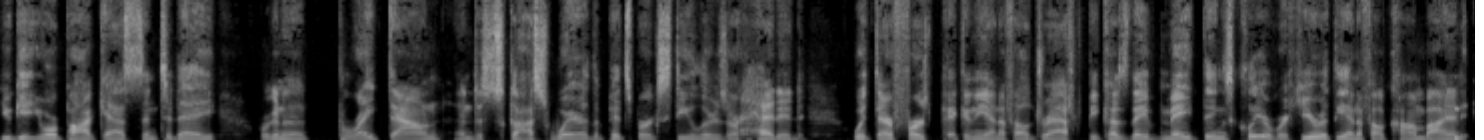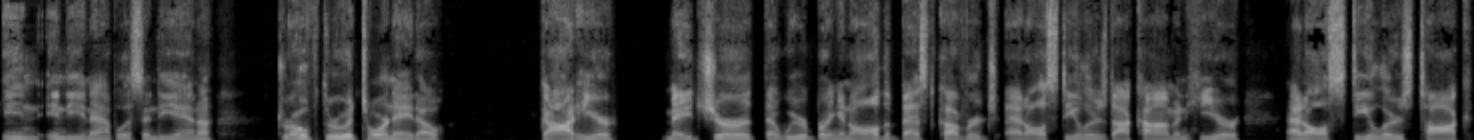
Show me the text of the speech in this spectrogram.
you get your podcasts. And today we're going to break down and discuss where the Pittsburgh Steelers are headed with their first pick in the NFL draft because they've made things clear. We're here at the NFL Combine in Indianapolis, Indiana, drove through a tornado, got here, made sure that we were bringing all the best coverage at allsteelers.com and here at All Steelers Talk.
